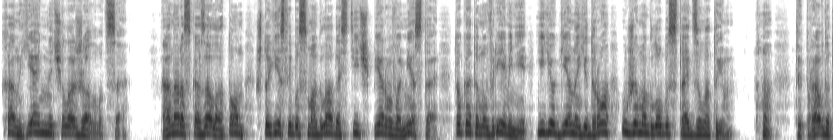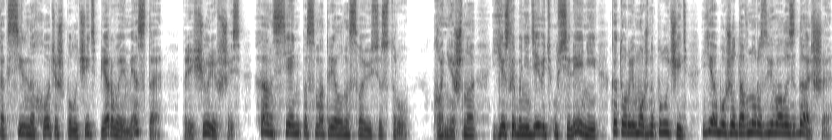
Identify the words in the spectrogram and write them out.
Хан Янь начала жаловаться. Она рассказала о том, что если бы смогла достичь первого места, то к этому времени ее геноядро уже могло бы стать золотым. «Ха, ты правда так сильно хочешь получить первое место?» Прищурившись, Хан Сень посмотрел на свою сестру. «Конечно, если бы не девять усилений, которые можно получить, я бы уже давно развивалась дальше.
